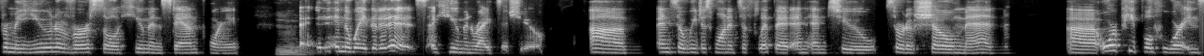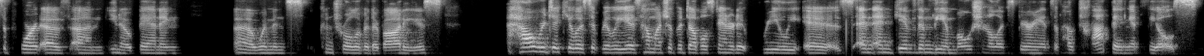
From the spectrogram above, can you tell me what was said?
from a universal human standpoint mm. in the way that it is a human rights issue. Um, and so we just wanted to flip it and and to sort of show men uh, or people who are in support of um, you know banning uh, women's control over their bodies how ridiculous it really is how much of a double standard it really is and and give them the emotional experience of how trapping it feels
